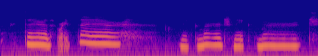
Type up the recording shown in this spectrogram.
Right there, that right there. Make the merge, make the merge.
